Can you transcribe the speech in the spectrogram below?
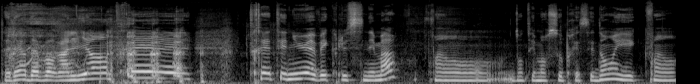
tu as l'air d'avoir un lien très, très ténu avec le cinéma, enfin, dans tes morceaux précédents, et enfin,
